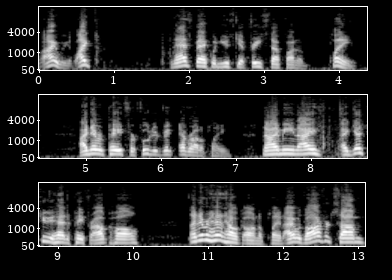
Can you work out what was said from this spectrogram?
But I really liked them. And that's back when you used to get free stuff on a plane. I never paid for food or drink ever on a plane. Now, I mean, I, I guess you had to pay for alcohol. I never had alcohol on a plane. I was offered some,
